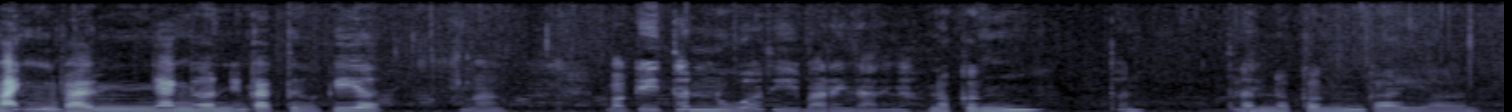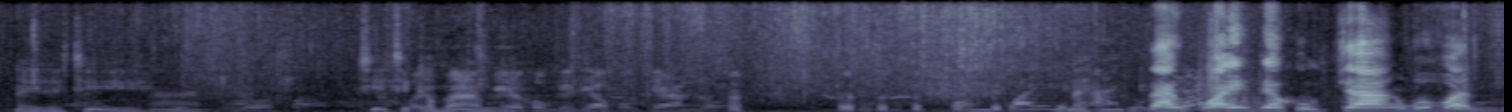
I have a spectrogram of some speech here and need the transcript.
mạnh và nhanh hơn những các thứ kia Vâng. Và cái thân lúa thì bà đánh giá thế nào? nó cứng Thân. thân nó cứng cây hơn Đây là chị Đó. Chị anh. kia không thấy đeo khẩu trang rồi. đang quay đeo khẩu trang vớ vẩn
